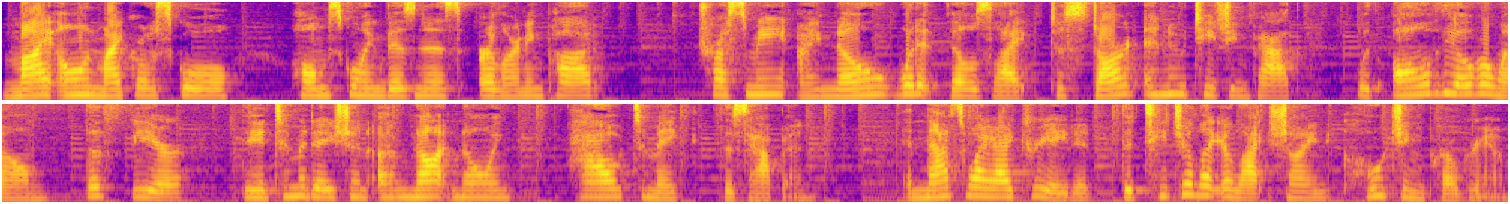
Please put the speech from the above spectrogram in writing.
my own micro school, homeschooling business, or learning pod? Trust me, I know what it feels like to start a new teaching path with all of the overwhelm, the fear, the intimidation of not knowing how to make this happen. And that's why I created the Teacher Let Your Light Shine coaching program,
